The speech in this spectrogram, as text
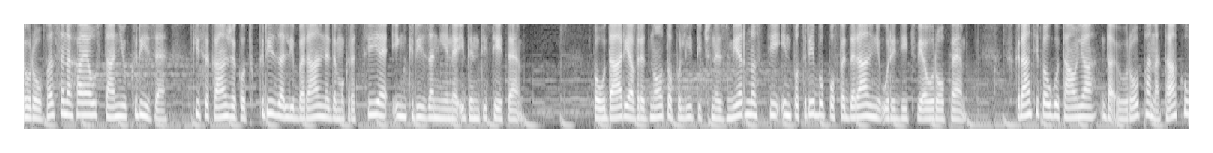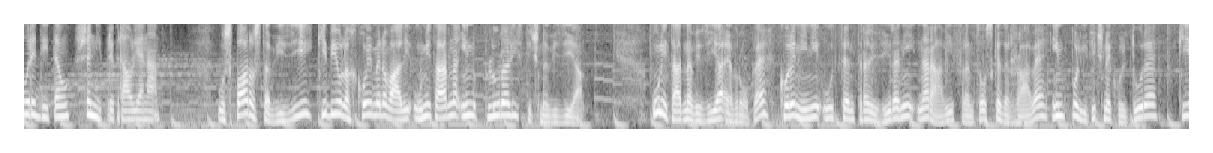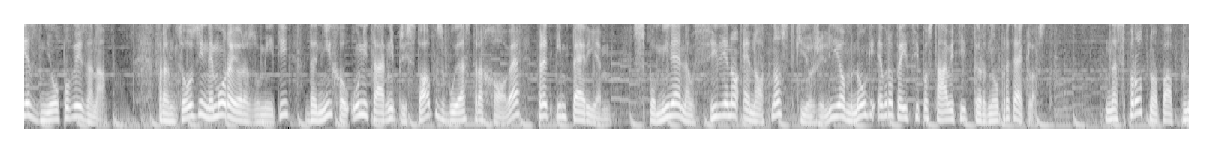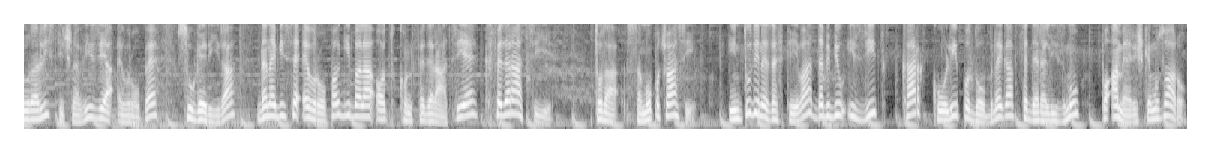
Evropa se nahaja v stanju krize, ki se kaže kot kriza liberalne demokracije in kriza njene identitete. Poudarja vrednoto politične zmernosti in potrebo po federalni ureditvi Evrope. Hkrati pa ugotavlja, da Evropa na tako ureditev še ni pripravljena. V sporu sta viziji, ki bi jo lahko imenovali unitarna in pluralistična vizija. Unitarna vizija Evrope korenini v centralizirani naravi francoske države in politične kulture, ki je z njo povezana. Francozi ne morejo razumeti, da njihov unitarni pristop zbuja strahove pred imperijem, spomine na vsiljeno enotnost, ki jo želijo mnogi evropejci postaviti trdno v preteklost. Nasprotno pa pluralistična vizija Evrope sugerira, da naj bi se Evropa gibala od konfederacije k federaciji, toda samo počasi. In tudi ne zahteva, da bi bil izid karkoli podobnega federalizmu po ameriškem vzoru.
